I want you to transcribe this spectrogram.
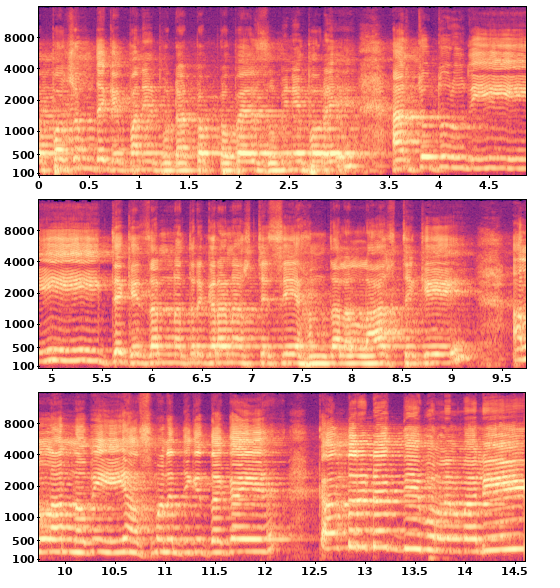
পশম থেকে পানির ফোঁটা টপ টপে জমিনে পড়ে। আর চতুর্দিক থেকে জান্নাতের গ্রান আসতেছে হামদালার লাশ থেকে। আল্লাহ নবী আসমানের দিকে তাকায় কান্দরে ডাক দিয়ে বললেন, মালিক!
